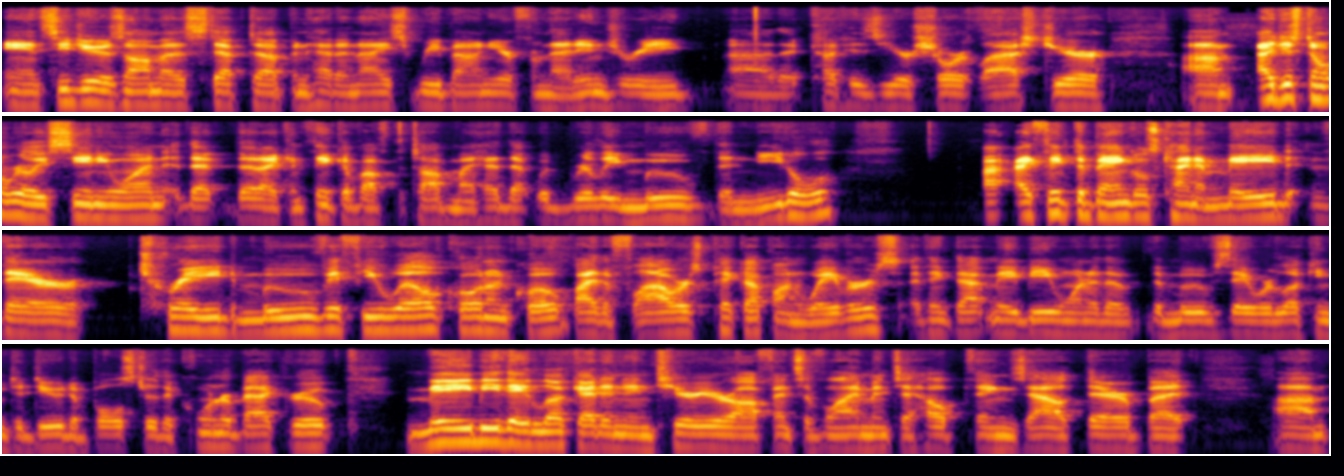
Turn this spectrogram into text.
And CJ Uzomah has stepped up and had a nice rebound year from that injury uh, that cut his year short last year. Um, I just don't really see anyone that that I can think of off the top of my head that would really move the needle. I, I think the Bengals kind of made their trade move, if you will, quote unquote, by the Flowers pickup on waivers. I think that may be one of the, the moves they were looking to do to bolster the cornerback group. Maybe they look at an interior offensive lineman to help things out there, but um,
